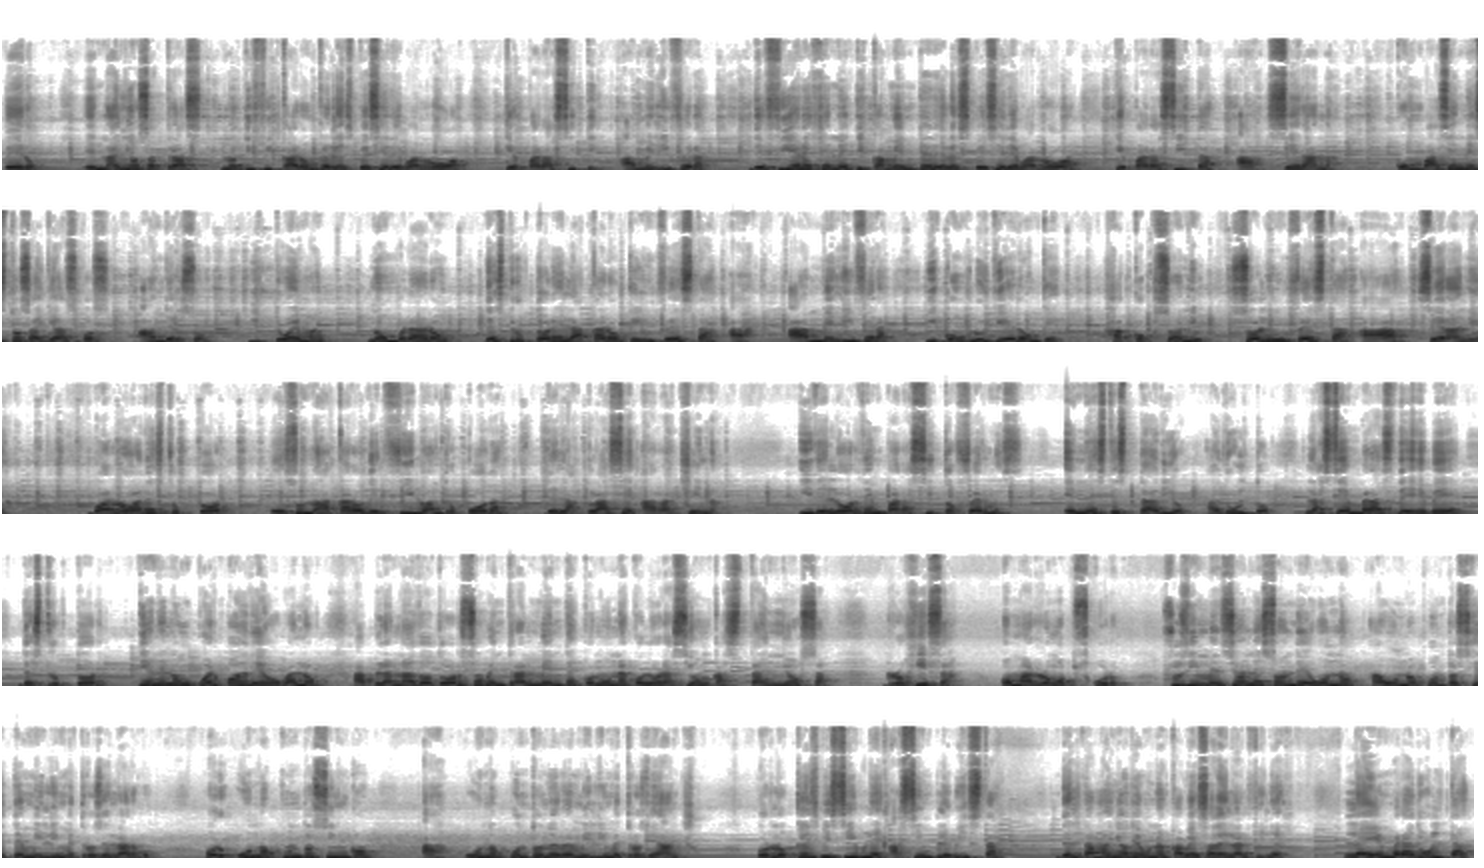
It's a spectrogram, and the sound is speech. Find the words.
pero en años atrás notificaron que la especie de barroa que parasiti a melífera difiere genéticamente de la especie de barroa que parasita a serana. Con base en estos hallazgos, Anderson y Trueman nombraron destructor el ácaro que infesta a A. melífera y concluyeron que Jacobsoni solo infesta a A. Barroa destructor es un ácaro del filo antropoda de la clase Arrachina y del orden Parasitofermes. En este estadio adulto, las hembras de B destructor tienen un cuerpo de óvalo aplanado dorso ventralmente con una coloración castañosa, rojiza o marrón oscuro. Sus dimensiones son de 1 a 1.7 milímetros de largo por 1.5 a 1.9 milímetros de ancho, por lo que es visible a simple vista del tamaño de una cabeza del alfiler. La hembra adulta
